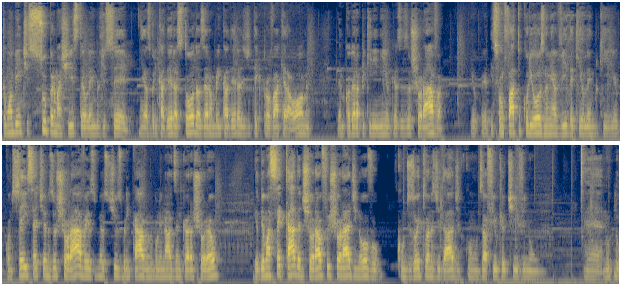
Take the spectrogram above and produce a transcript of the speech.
Então um ambiente super machista, eu lembro de ser, né, as brincadeiras todas eram brincadeiras de ter que provar que era homem. Eu lembro quando eu era pequenininho, que às vezes eu chorava, eu, isso foi um fato curioso na minha vida, que eu lembro que eu, com 6, 7 anos eu chorava e os meus tios brincavam, me bulinavam dizendo que eu era chorão eu dei uma secada de chorar, eu fui chorar de novo com 18 anos de idade, com um desafio que eu tive num, é, no, no,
